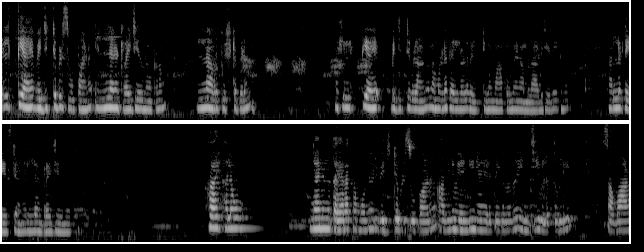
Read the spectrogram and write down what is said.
ഹെൽത്തിയായ വെജിറ്റബിൾ സൂപ്പാണ് എല്ലാവരും ട്രൈ ചെയ്ത് നോക്കണം. എല്ലാവർക്കും ഇഷ്ടപ്പെടും. ഹെൽത്തിയായ വെജിറ്റബിളാണ് നമ്മളുടെ കയ്യിലുള്ള വെജിറ്റബിൾ മാത്രമേ നമ്മൾ ആഡ് ചെയ്തേക്കുന്നത് നല്ല ടേസ്റ്റാണ് എല്ലാം ട്രൈ ചെയ്ത് നോക്കും. ഹായ് ഹലോ ഞാനിന്ന് തയ്യാറാക്കാൻ പോകുന്ന ഒരു വെജിറ്റബിൾ സൂപ്പാണ് അതിനു വേണ്ടി ഞാൻ എടുത്തേക്കുന്നത് ഇഞ്ചി വെളുത്തുള്ളി സവാള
